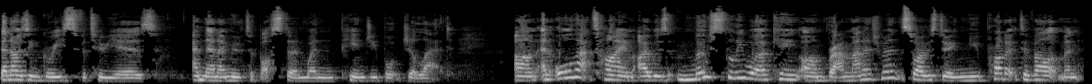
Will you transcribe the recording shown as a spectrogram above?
Then i was in greece for two years and then i moved to boston when p&g bought gillette. Um, and all that time, I was mostly working on brand management. So I was doing new product development,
